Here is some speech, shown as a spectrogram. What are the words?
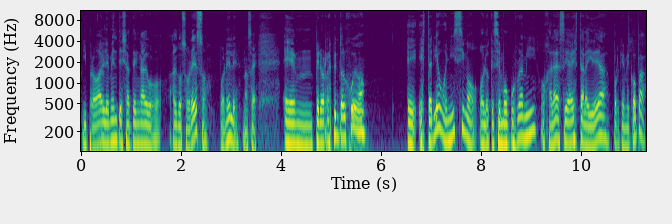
Y probablemente ya tenga algo, algo sobre eso, ponele, no sé. Em, pero respecto al juego, eh, estaría buenísimo, o lo que se me ocurrió a mí, ojalá sea esta la idea, porque me copa,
